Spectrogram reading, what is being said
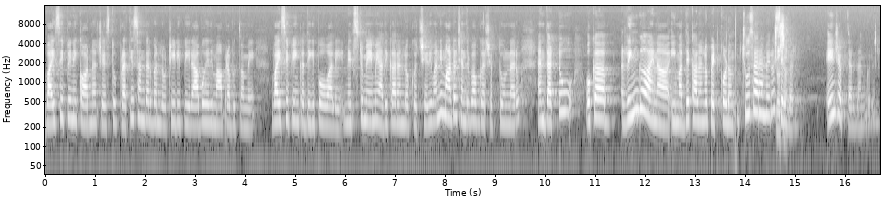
వైసీపీని కార్నర్ చేస్తూ ప్రతి సందర్భంలో టీడీపీ రాబోయేది మా ప్రభుత్వమే. వైసీపీ ఇంకా దిగిపోవాలి. నెక్స్ట్ మేమే అధికారంలోకి వచ్చేది. ఇవన్నీ మాటలు చంద్రబాబు గారు చెప్తూ ఉన్నారు. అండ్ దట్టు ఒక రింగ్ ఆయన ఈ మధ్య కాలంలో పెట్టుకోవడం చూసారా మీరు. సిల్వర్ ఏం చెప్తారు దాని గురించి?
